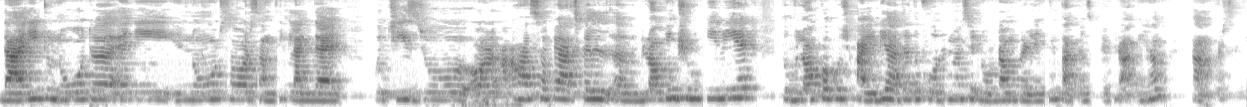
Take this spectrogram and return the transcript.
diary to note any notes और समथिंग लाइक दैट कुछ चीज़ जो, और खासतौर पे आजकल ब्लॉगिंग शुरू की हुई है तो ब्लॉग का कुछ आइडिया आता है तो फ़ौरन मैं उसे नोट डाउन कर लेती हूँ, ताकि उस पर फिर आगे हम काम कर सकें।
